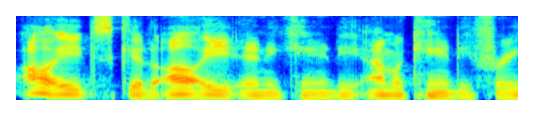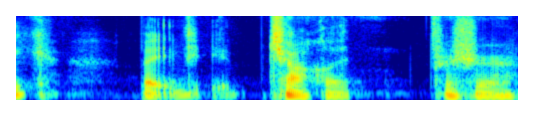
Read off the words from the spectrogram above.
I'll eat Skittle. I'll eat any candy. I'm a candy freak, but chocolate for sure.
